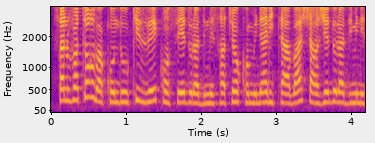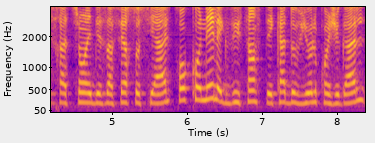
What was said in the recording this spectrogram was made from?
Salvatore Bakondo Kize, conseiller de l'administrateur communal Itaba chargé de l'administration et des affaires sociales, reconnaît l'existence des cas de viol conjugal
